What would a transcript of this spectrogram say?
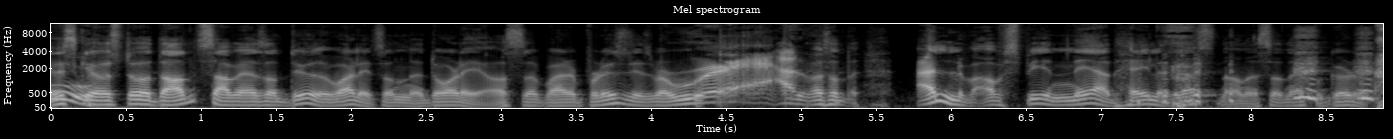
Jeg husker jeg sto og dansa med en sånn dude, hun var litt sånn dårlig, og så bare plutselig så bare Det var sånn elv av spy ned hele dressen hans og ned på gulvet.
